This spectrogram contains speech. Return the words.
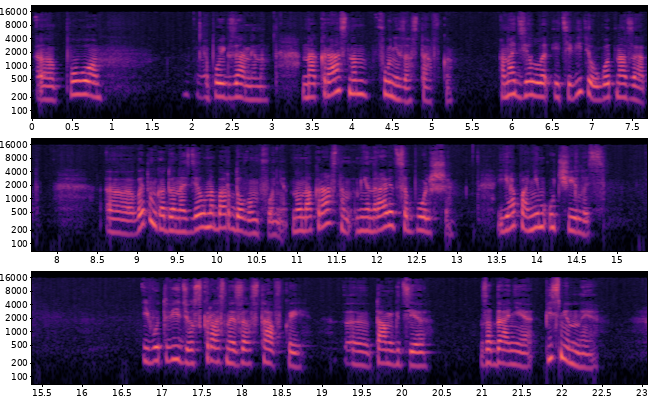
э, по, по экзамену на красном фоне заставка. Она делала эти видео год назад. Э, в этом году она сделала на бордовом фоне, но на красном мне нравится больше. Я по ним училась. И вот видео с красной заставкой, там, где задания письменные,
